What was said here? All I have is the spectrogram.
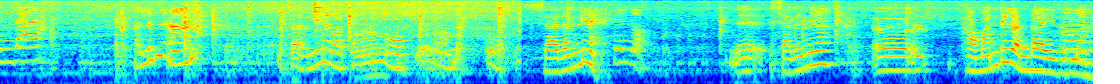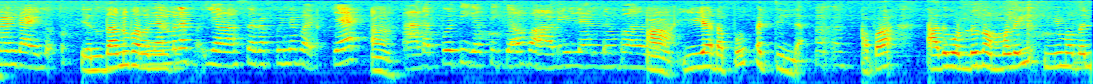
എന്താ അല്ല ഞാൻ ശരണ്യ ഇളക്കണമെന്ന് നോക്കിയതാണ്. ശരണ്യ? എന്തോ? ശരണ്യ കമന്റ് കണ്ടായിരുന്നു. എന്താണ് പറഞ്ഞത് ആ. ഈ അടപ്പ് പറ്റില്ല. അപ്പൊ അതുകൊണ്ട് നമ്മൾ ഇനി മുതൽ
